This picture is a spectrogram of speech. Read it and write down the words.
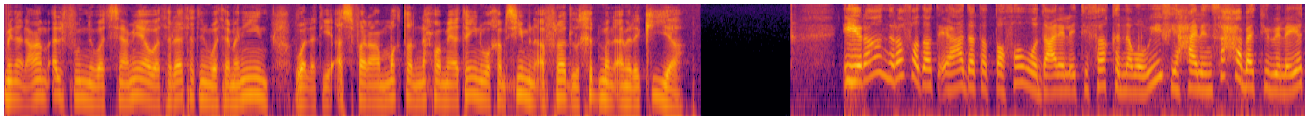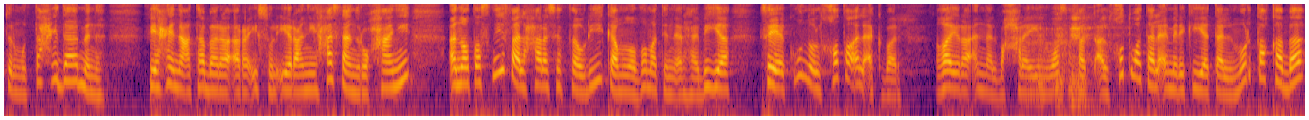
من العام 1983 والتي أسفر عن مقتل نحو 250 من أفراد الخدمة الأمريكية. إيران رفضت إعادة التفاوض على الاتفاق النووي في حال انسحبت الولايات المتحدة منه. في حين اعتبر الرئيس الإيراني حسن روحاني أن تصنيف الحرس الثوري كمنظمة إرهابية سيكون الخطأ الأكبر غير أن البحرين وصفت الخطوة الأمريكية المرتقبة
